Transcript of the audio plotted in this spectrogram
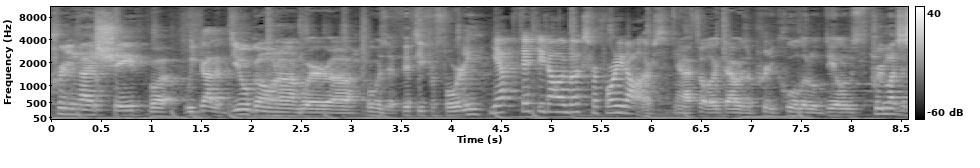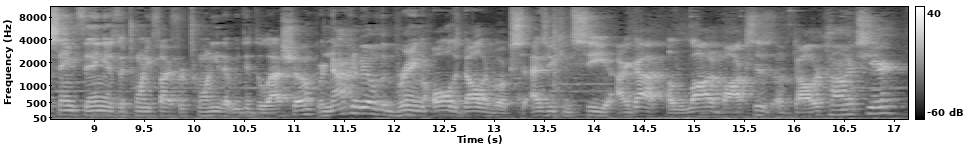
pretty nice shape, but we got a deal going on where uh, what was it, 50 for 40? Yep, $50 books for $40. Yeah, I felt like that was a pretty cool little deal. It was pretty much the same thing as the 25 for 20 that we did the last show. We're not gonna be able to bring all the dollar books. As you can see, I got a lot of boxes of dollar comics here.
